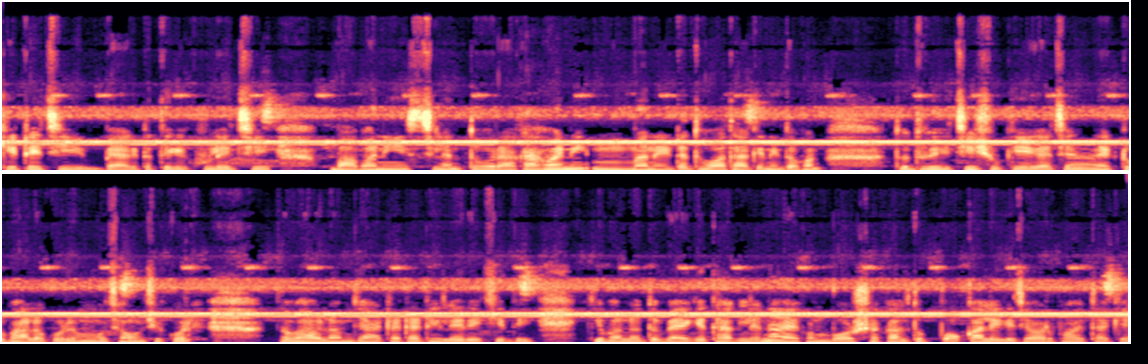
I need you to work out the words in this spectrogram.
কেটেছি, ব্যাগটা থেকে খুলেছি। বাবা নিয়ে এসেছিলেন, তো রাখা হয়নি। মানে এটা ধোয়া থাকেনি তখন। তো ধুয়েছি, শুকিয়ে গেছে, একটু ভালো করে মোছামুছি করে। তো ভাবলাম যে আটাটা ঢেলে রেখে দিই। কী বলো তো ব্যাগে থাকলে না এখন বর্ষাকাল, তো পোকা লেগে যাওয়ার ভয় থাকে।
